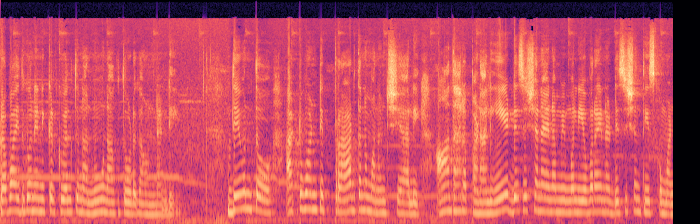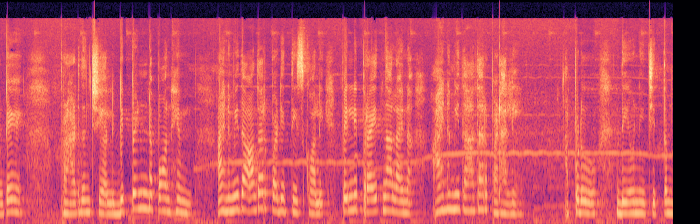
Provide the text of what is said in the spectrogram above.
ప్రభా ఇదిగో నేను ఇక్కడికి వెళ్తున్నాను నువ్వు నాకు తోడుగా ఉండండి. దేవునితో అటువంటి ప్రార్థన మనం చేయాలి ఆధారపడాలి. ఏ డెసిషన్ అయినా మిమ్మల్ని ఎవరైనా డెసిషన్ తీసుకోమంటే ప్రార్థన చేయాలి. డిపెండ్ అపాన్ హిమ్ ఆయన మీద ఆధారపడి తీసుకోవాలి. పెళ్ళి ప్రయత్నాలైనా ఆయన మీద ఆధారపడాలి. అప్పుడు దేవుని చిత్తం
